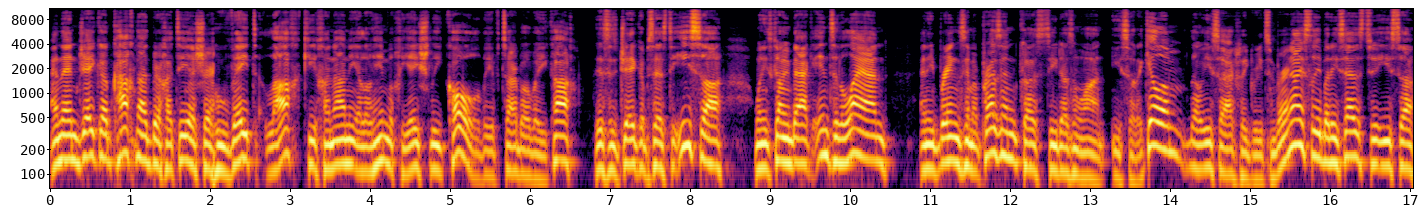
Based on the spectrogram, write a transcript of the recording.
And then Jacob, Kachnat berchati asher huveit lach ki chanani Elohim li kol v'yiftzar bo. This is Jacob says to Esau when he's coming back into the land, and he brings him a present because he doesn't want Esau to kill him, though Esau actually greets him very nicely. But he says to Esau,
